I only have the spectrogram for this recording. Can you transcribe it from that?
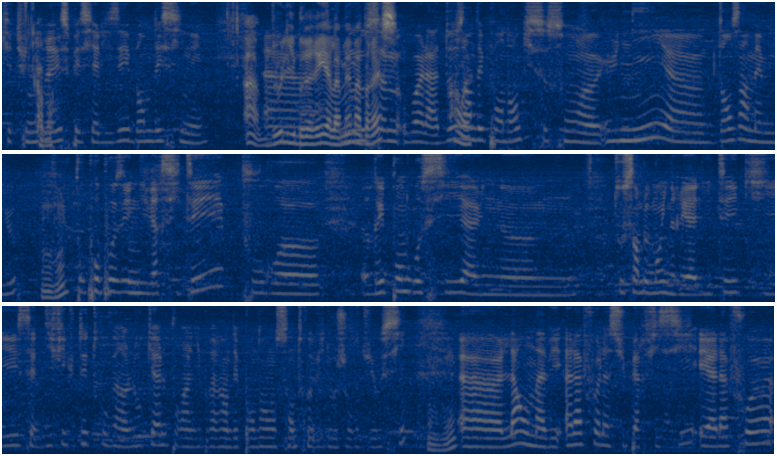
qui est une Ah bon? librairie spécialisée bande dessinée. Ah, deux Euh, librairies à la même nous adresse sommes, Voilà, deux Ah ouais. indépendants qui se sont euh, unis euh, dans un même lieu Mhm. pour proposer une diversité, pour euh, répondre aussi à une, euh, tout simplement une réalité qui est cette difficulté de trouver un local pour un libraire indépendant en centre-ville aujourd'hui aussi. Mhm. Euh, là, on avait à la fois la superficie et à la fois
